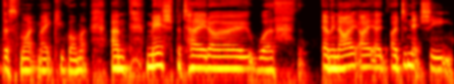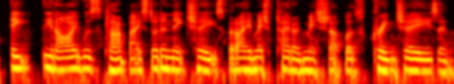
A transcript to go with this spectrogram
this might make you vomit, um, mashed potato with, I mean, I, I, I didn't actually eat, you know, I was plant based. I didn't eat cheese, but I had mashed potato mashed up with cream cheese and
